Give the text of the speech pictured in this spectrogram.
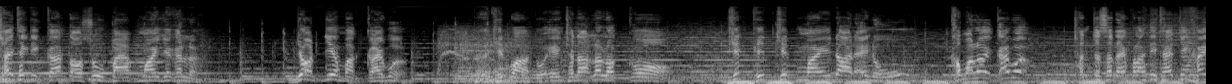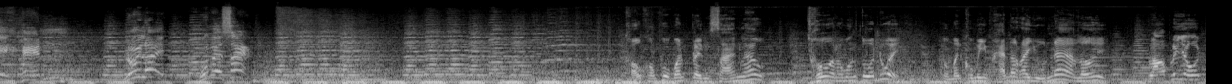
ใช้เทคนิคการต่อสู้แบบใหม่อย่างนั้นเหรอ ยอดเยี่ยมมากไกเวอร์ถ้าคิดว่าตัวเองชนะแล้วล่ะก็ คิดผิดคิดใหม่ได้นะไอ้หนู เข้ามาเลยไกเวอร์ฉันจะแสดงพลังที่แท้จริงให้เห็นลุยเลยมูเบเซ่เขาของพวกมันเปล่งแสงแล้ว โชว์ระวังตัวด้วยพวกมันคงมีแผนอะไรอยู่แน่เลย เปล่าประโยชน์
